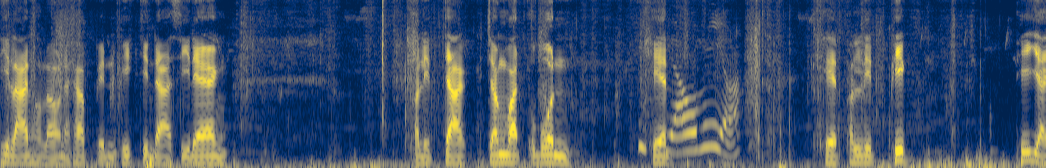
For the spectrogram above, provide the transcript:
ที่ร้านของเรานะครับ เป็นพริกจินดาสีแดง ผลิตจากจังหวัดอุบลเขต เขตผลิตพริกที่ใหญ่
